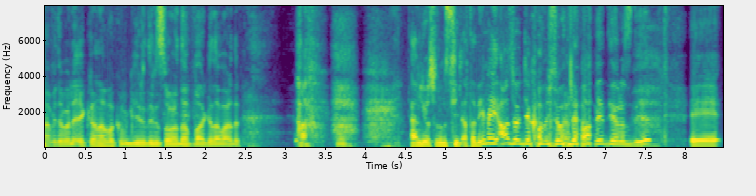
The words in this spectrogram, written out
Ha bir de böyle ekrana bakıp girdiğini sonradan farkına vardır. Terliyorsun onu sil ata değil mi? Az önce konuştuğuma devam ediyoruz diye. Ee,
